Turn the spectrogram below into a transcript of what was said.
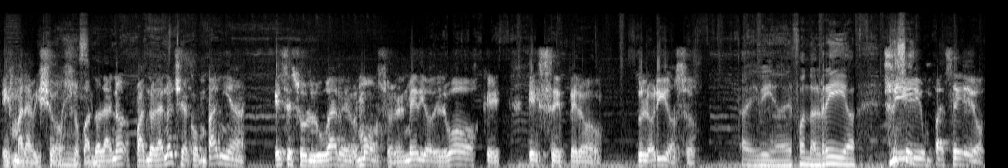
es maravilloso. Buenísimo. Cuando la, no- cuando la noche acompaña, ese es un lugar hermoso, en el medio del bosque, es eh, pero glorioso. Está divino, del fondo del río. Sí, un paseo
